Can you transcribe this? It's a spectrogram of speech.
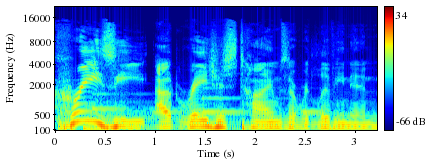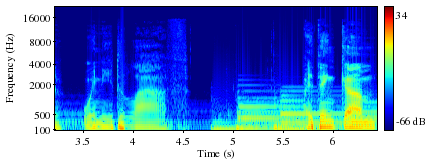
crazy, outrageous times that we're living in, we need to laugh. I think, um,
